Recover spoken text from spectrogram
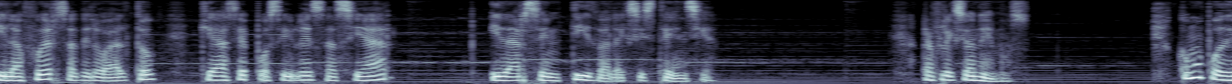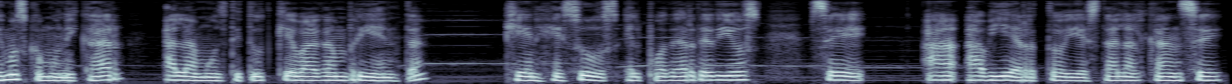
y la fuerza de lo alto que hace posible saciar y dar sentido a la existencia. Reflexionemos. ¿Cómo podemos comunicar a la multitud que vaga hambrienta que en Jesús el poder de Dios se ha abierto y está al alcance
